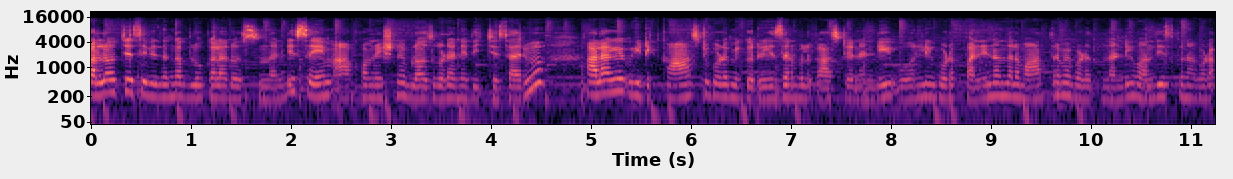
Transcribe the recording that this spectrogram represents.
పళ్ళు వచ్చేసి ఈ విధంగా బ్లూ కలర్ వస్తుందండి. సేమ్ ఆ కాంబినేషన్ బ్లౌజ్ కూడా అనేది ఇచ్చేసారు అలాగే వీటి కాస్ట్ కూడా మీకు రీజనబుల్ కాస్టేనండి. ఓన్లీ కూడా పన్నెండు వందలు మాత్రమే పడుతుందండి. వన్ తీసుకున్నా కూడా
